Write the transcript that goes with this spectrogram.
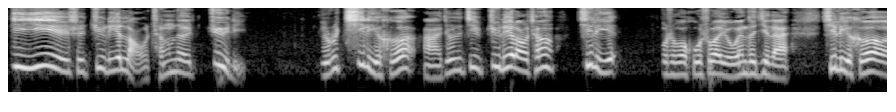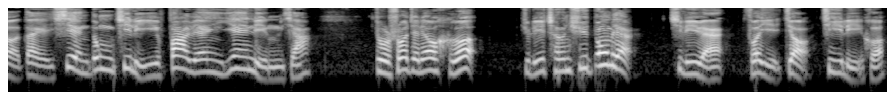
第一是距离老城的距离，比如七里河啊，就是距距离老城七里，不是我胡说，有文字记载。七里河在县东七里，发源鄢岭峡，就是说这条河距离城区东边七里远，所以叫七里河。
